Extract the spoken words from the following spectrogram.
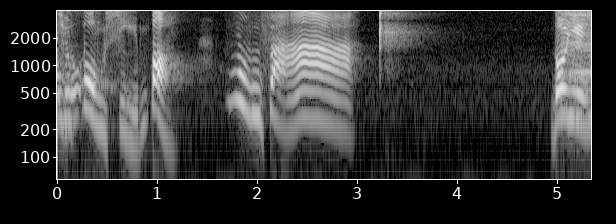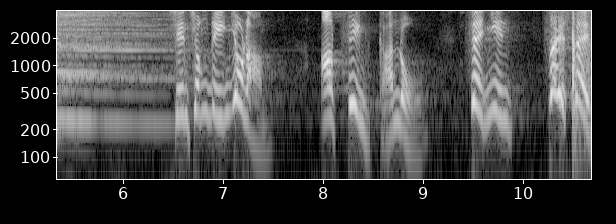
你就放心吧。文华，当然，先将林玉兰阿进赶路，正人在审。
